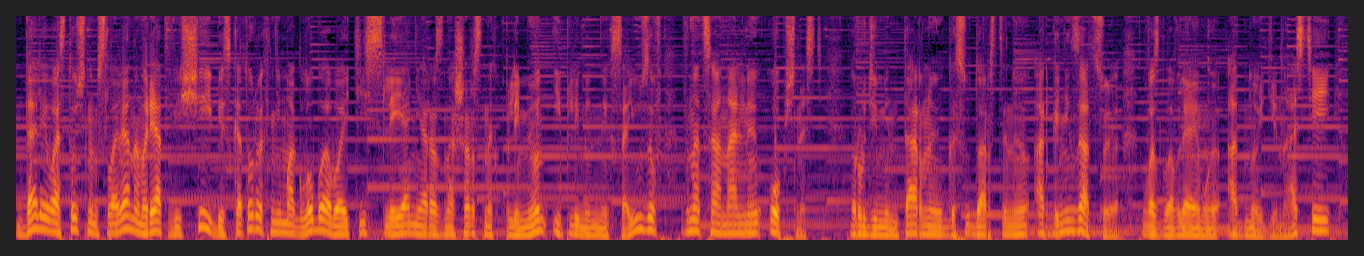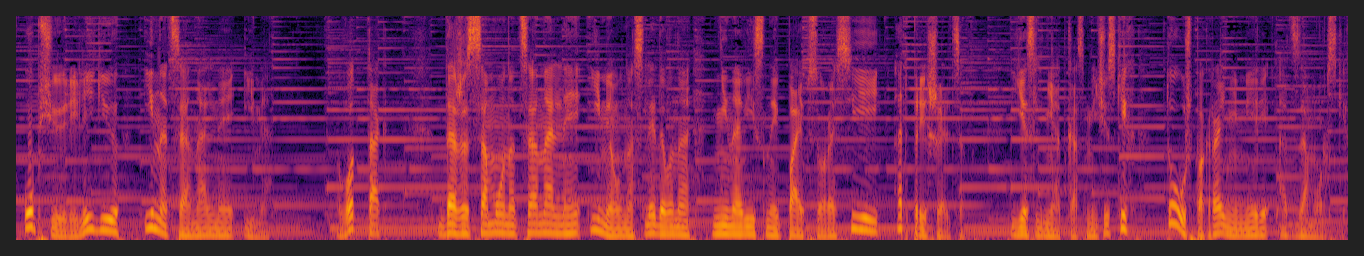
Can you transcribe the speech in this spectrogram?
дали восточным славянам ряд вещей, без которых не могло бы обойтись слияние разношерстных племен и племенных союзов в национальную общность, рудиментарную государственную организацию, возглавляемую одной династией, общую религию и национальное имя. Вот так. Даже само национальное имя унаследовано ненавистной Пайпсу Россией от пришельцев. Если не от космических, то уж по крайней мере от заморских.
